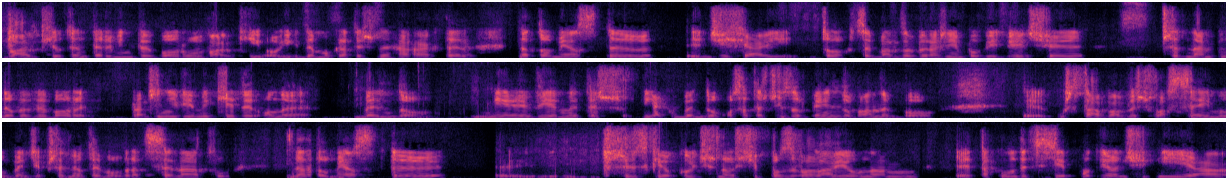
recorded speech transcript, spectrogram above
walki o ten termin wyboru, walki o ich demokratyczny charakter. Natomiast dzisiaj, to chcę bardzo wyraźnie powiedzieć, przed nami nowe wybory. Raczej nie wiemy, kiedy one będą. Nie wiemy też, jak będą ostatecznie zorganizowane, bo e, ustawa wyszła z Sejmu, będzie przedmiotem obrad Senatu. Natomiast e, e, wszystkie okoliczności pozwalają nam taką decyzję podjąć i ja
